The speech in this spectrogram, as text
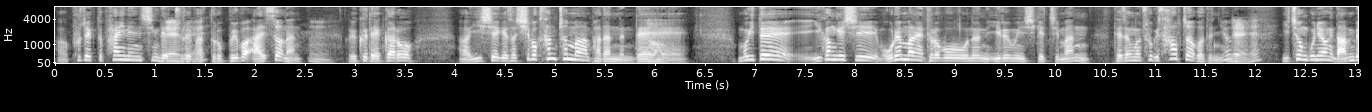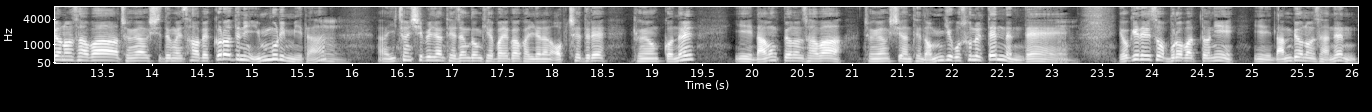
어, 프로젝트 파이낸싱 대출을 네네. 받도록 불법 알선한 음. 그리고 그 대가로 어, 이 씨에게서 10억 3천만 원 받았는데 어. 뭐 이때 이광계 씨 오랜만에 들어보는 이름이시겠지만 대장동 초기 사업자거든요. 네. 2009년 남 변호사와 정영학 씨 등을 사업에 끌어들인 인물입니다. 음. 2011년 아, 대장동 개발과 관련한 업체들의 경영권을 이 남욱 변호사와 정영 씨한테 넘기고 손을 뗐는데 음. 여기에 대해서 물어봤더니 이 남 변호사는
